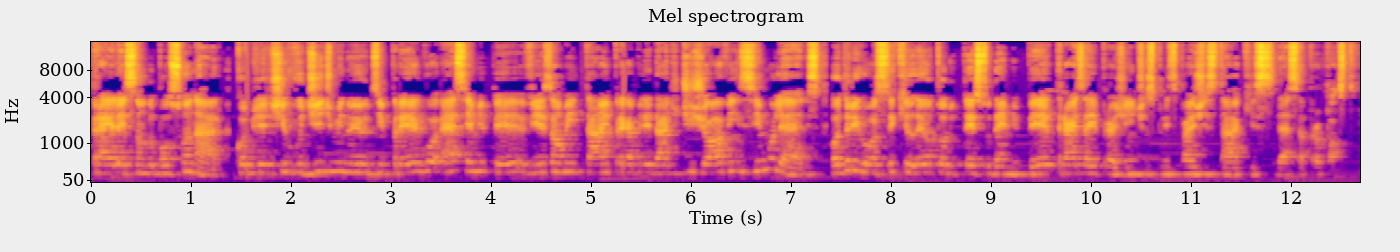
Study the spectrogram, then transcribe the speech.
para a eleição do Bolsonaro. Com o objetivo de diminuir o desemprego, essa MP visa aumentar a empregabilidade de jovens e mulheres. Rodrigo, você que leu todo o texto da MP, traz aí para a gente os principais destaques dessa proposta.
